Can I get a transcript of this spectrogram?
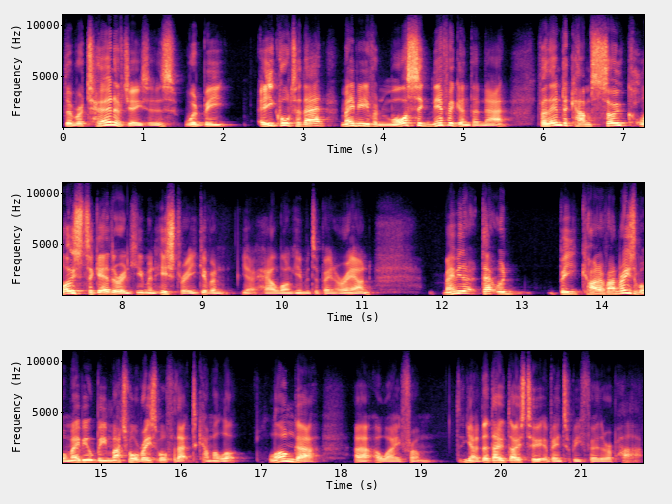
the return of Jesus would be equal to that, maybe even more significant than that. For them to come so close together in human history, given you know how long humans have been around, maybe that, that would be kind of unreasonable. Maybe it would be much more reasonable for that to come a lot longer uh, away from, you know, th- those two events will be further apart.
